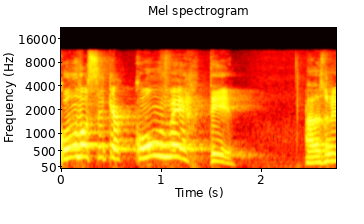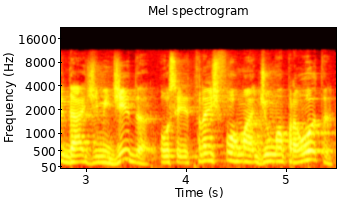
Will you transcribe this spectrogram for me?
Quando você quer converter as unidades de medida, ou seja, transformar de uma para outra,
